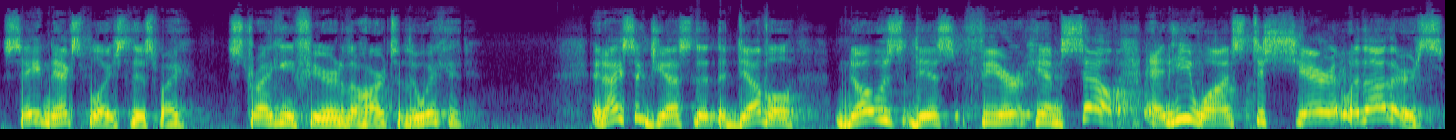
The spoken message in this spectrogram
Satan exploits this by striking fear into the hearts of the wicked. And I suggest that the devil knows this fear himself and he wants to share it with others.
